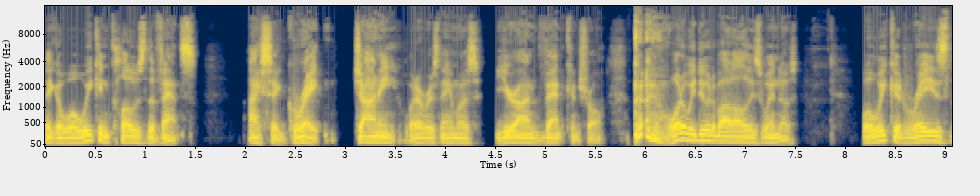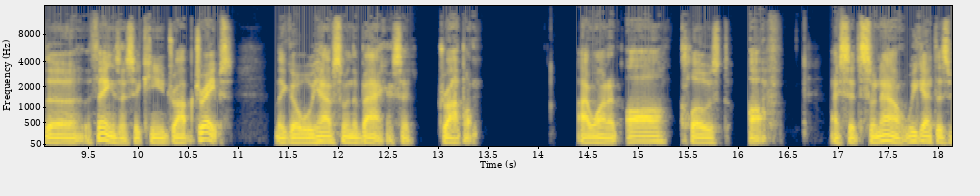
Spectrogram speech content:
They go, well, we can close the vents. I say, great. Johnny, whatever his name was, you're on vent control. what are we doing about all these windows? Well, we could raise the, the things. I said, can you drop drapes? They go, well, we have some in the back. I said, drop them. I want it all closed off. I said, so now we got this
